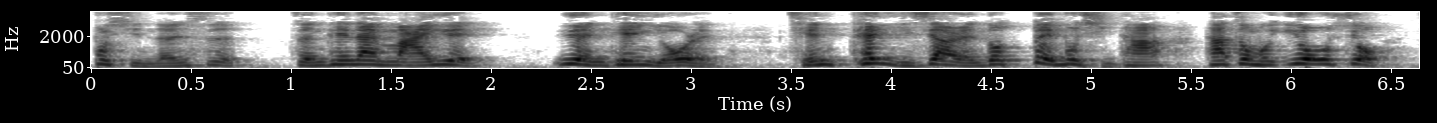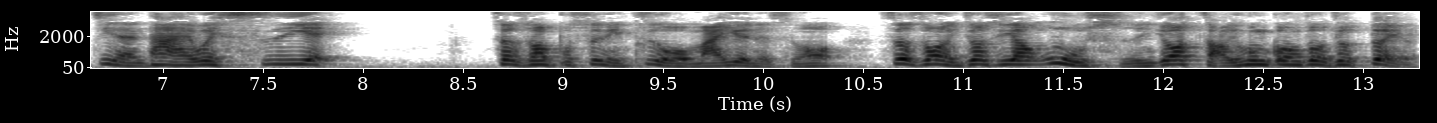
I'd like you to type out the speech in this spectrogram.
不省人事，整天在埋怨、怨天尤人，全天底下人都对不起他，他这么优秀，竟然他还会失业，这时候不是你自我埋怨的时候。这时候你就是要务实，你就要找一份工作就对了。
